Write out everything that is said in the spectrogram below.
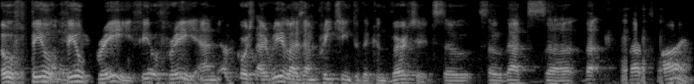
oh, feel money. feel free, feel free, and of course, I realize I'm preaching to the converted, so so that's uh, that that's fine.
